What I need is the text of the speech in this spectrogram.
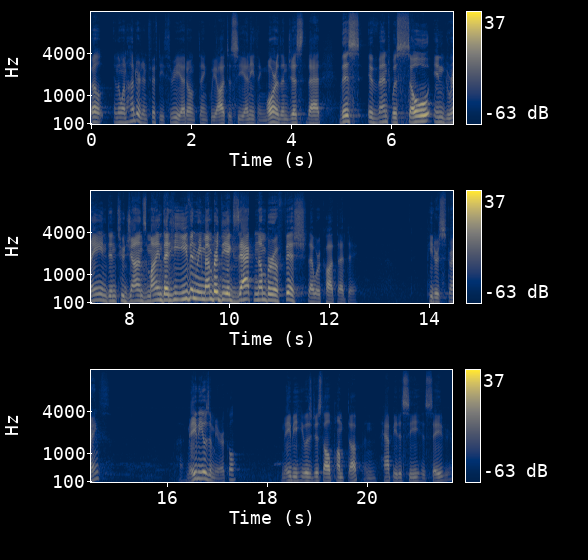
Well, in the 153, I don't think we ought to see anything more than just that this event was so ingrained into John's mind that he even remembered the exact number of fish that were caught that day. Peter's strength? Maybe it was a miracle. Maybe he was just all pumped up and happy to see his Savior.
